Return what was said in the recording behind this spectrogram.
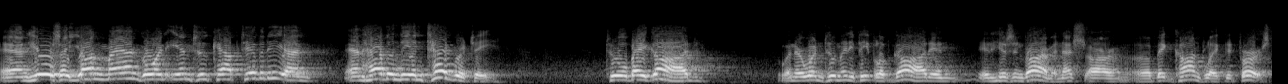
and here's a young man going into captivity and, and having the integrity to obey God when there wasn't too many people of God in, in his environment. That's our uh, big conflict at first.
